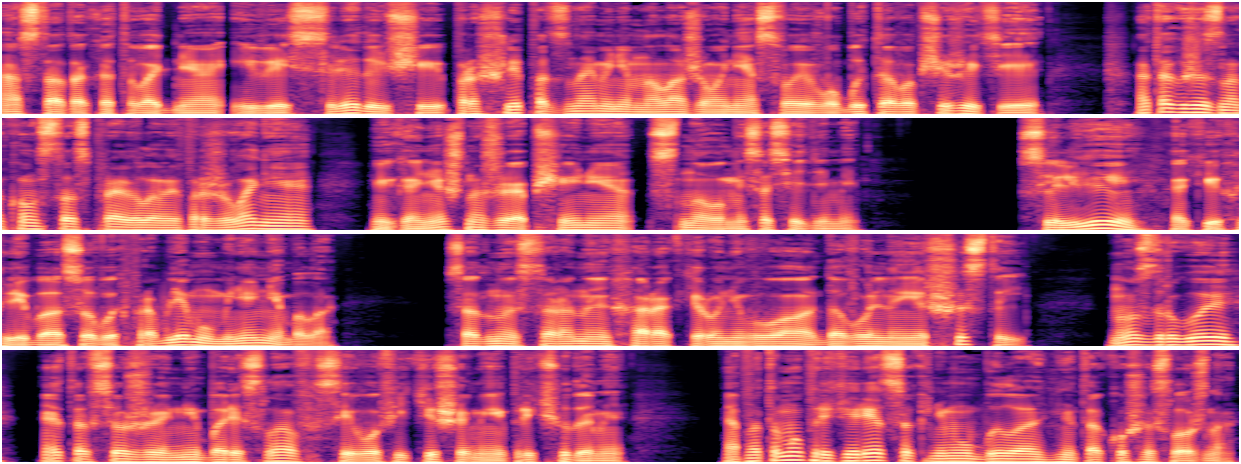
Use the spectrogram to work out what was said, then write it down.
Остаток этого дня и весь следующий прошли под знаменем налаживания своего быта в общежитии, а также знакомства с правилами проживания и, конечно же, общения с новыми соседями. С Ильей каких-либо особых проблем у меня не было. С одной стороны, характер у него довольно ершистый, но с другой, это все же не Борислав с его фетишами и причудами, а потому притереться к нему было не так уж и сложно.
